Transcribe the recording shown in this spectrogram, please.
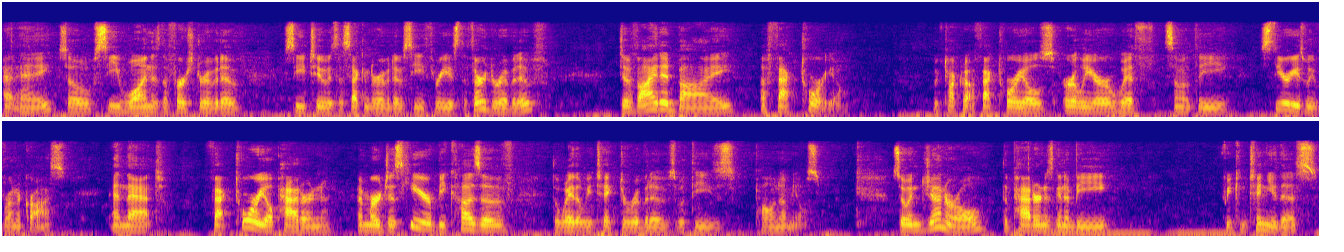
at a, so c1 is the first derivative, c2 is the second derivative, c3 is the third derivative, divided by a factorial. We've talked about factorials earlier with some of the series we've run across, and that factorial pattern emerges here because of the way that we take derivatives with these polynomials. So in general, the pattern is going to be, if we continue this,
